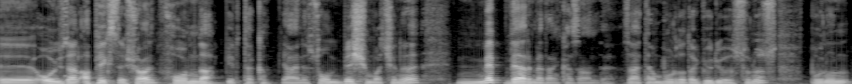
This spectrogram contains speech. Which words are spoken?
E, o yüzden Apex de şu an formda bir takım. Yani son 5 maçını map vermeden kazandı. Zaten burada da görüyorsunuz. Bunun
